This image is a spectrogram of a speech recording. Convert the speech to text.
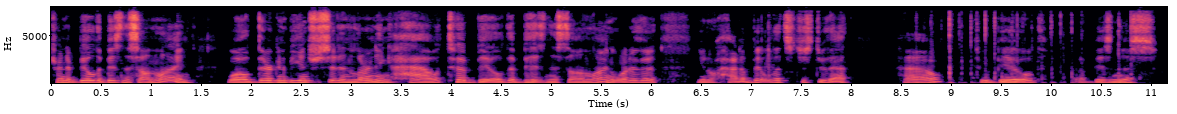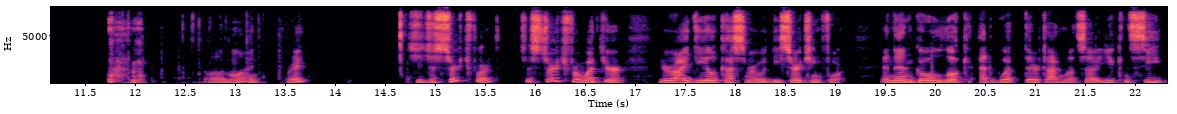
trying to build a business online well they're going to be interested in learning how to build a business online. What are the you know how to build let's just do that. How to build a business online right? So just search for it. Just search for what your your ideal customer would be searching for and then go look at what they're talking about. So you can see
